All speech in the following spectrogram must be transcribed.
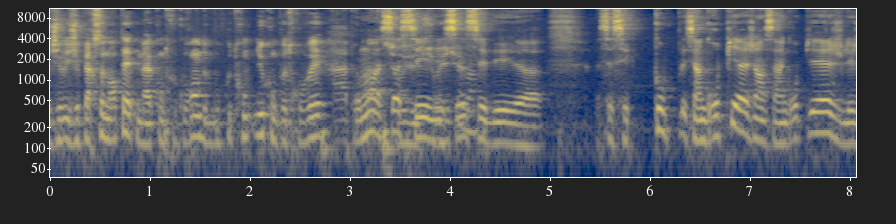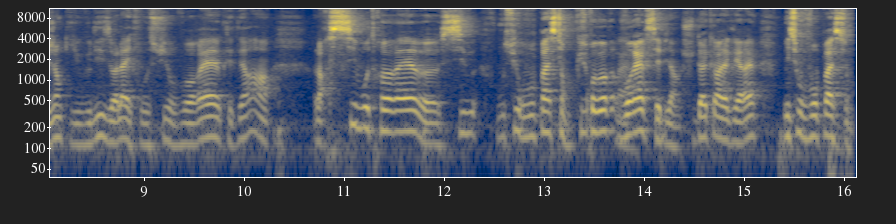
J'ai personne en tête, mais à contre-courant de beaucoup de contenus qu'on peut trouver. Ah, pour moi, ça c'est, des, euh, c'est c'est un gros piège. Hein, c'est un gros piège. Les gens qui vous disent voilà, il faut suivre vos rêves, etc. Alors si votre rêve, euh, si vous, suivre vos passions, suivre vos, rêves, c'est bien. Je suis d'accord avec les rêves, mais sur vos passions,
